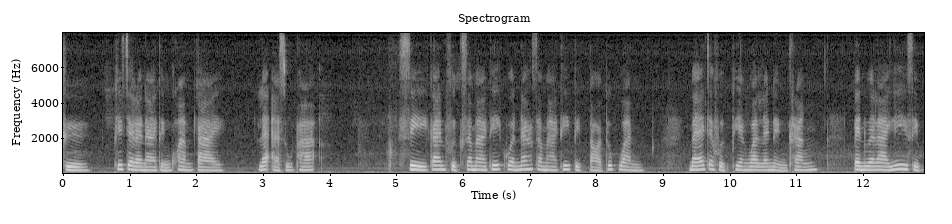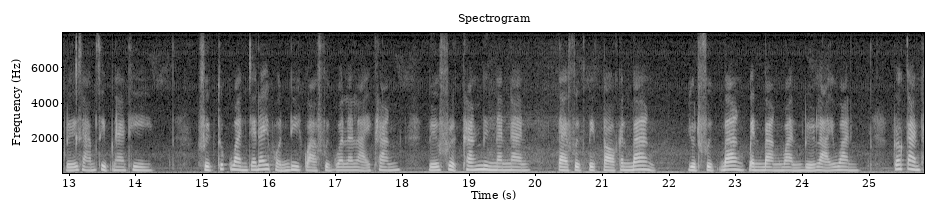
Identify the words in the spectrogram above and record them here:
คือ พิจารณาถึงความตาย และอสุภะ 4. การฝึกสมาธิควรนั่งสมาธิติดต่อทุกวัน แม้จะฝึกเพียงวันละหนึ่งครั้ง เป็นเวลา 20 หรือ 30 นาที ฝึกทุกวันจะได้ผลดีกว่าฝึกวันละหลายครั้ง หรือฝึกครั้งหนึ่งนานๆ แต่ฝึกติดต่อกันบ้าง หยุดฝึกบ้างเป็นบางวันหรือหลายวัน เพราะการท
